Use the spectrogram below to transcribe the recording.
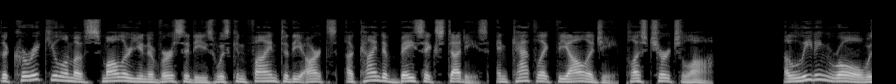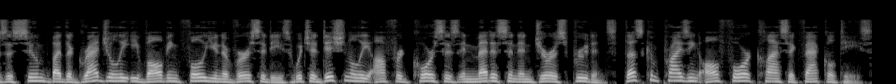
The curriculum of smaller universities was confined to the arts, a kind of basic studies, and Catholic theology plus church law. A leading role was assumed by the gradually evolving full universities which additionally offered courses in medicine and jurisprudence, thus comprising all four classic faculties.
